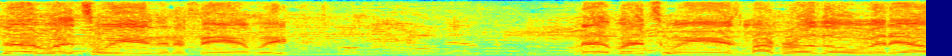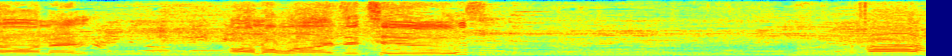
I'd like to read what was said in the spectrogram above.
Nothing but twins in the family. Nothing but twins. My brother over there on the on the ones and twos. Huh?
